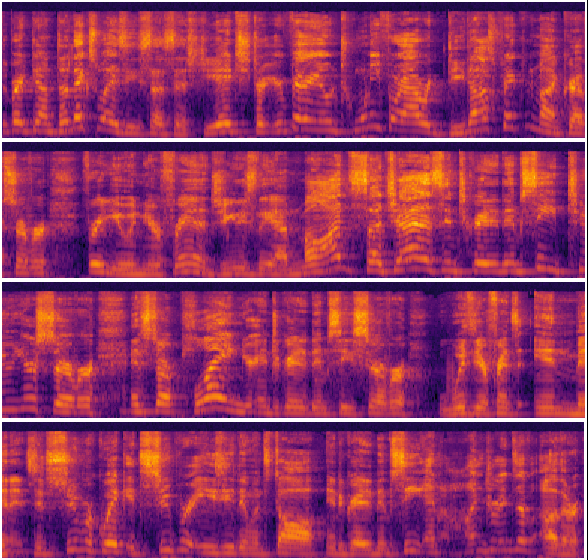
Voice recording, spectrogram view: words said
the breakdown.xyz says SGH. Start your very own 24-hour DDoS protected Minecraft server for you and your friends. You can easily add mods such as Integrated MC to your server and start playing your Integrated MC server with your friends in minutes. It's super quick, it's super easy to install Integrated MC and hundreds of other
